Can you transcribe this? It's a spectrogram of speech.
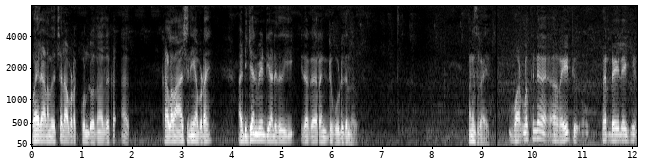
വയലാണെന്ന് വെച്ചാൽ അവിടെ കൊണ്ടുവന്ന് അത് കളനാശിനി അവിടെ അടിക്കാൻ വേണ്ടിയാണ് ഇത് ഇതൊക്കെ റെന്റ് കൊടുക്കുന്നത്. മനസ്സിലായോ? വള്ളത്തിന്റെ റേറ്റ് പെർ ഡേയിലേക്ക്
